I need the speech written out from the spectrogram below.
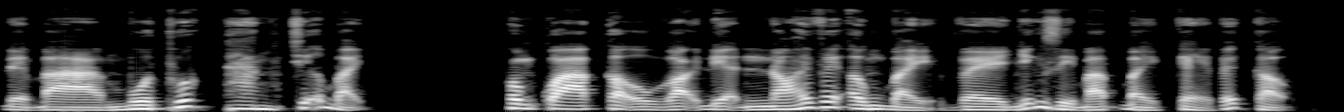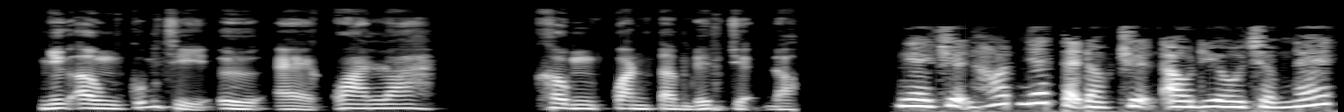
để bà mua thuốc thang chữa bệnh. Hôm qua cậu gọi điện nói với ông Bảy về những gì bà Bảy kể với cậu. Nhưng ông cũng chỉ ừ è qua loa, không quan tâm đến chuyện đó. Nghe chuyện hot nhất tại đọc truyện audio.net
